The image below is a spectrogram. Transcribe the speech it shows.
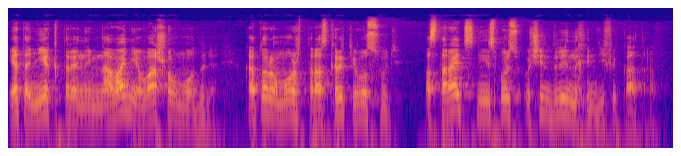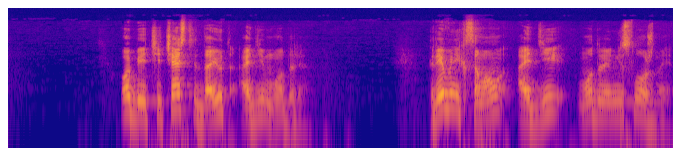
Это некоторое наименование вашего модуля, которое может раскрыть его суть. Постарайтесь не использовать очень длинных идентификаторов. Обе эти части дают ID модуля. Требования к самому ID модуля несложные.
